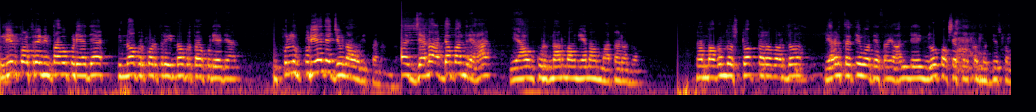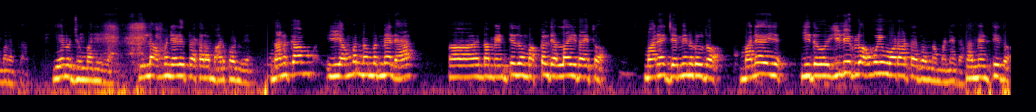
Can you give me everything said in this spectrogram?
ಇವ್ ನಿನ್ ನಿಂತಾಗ ಕುಡಿಯೋದೆ, ಇನ್ನೊಬ್ರು ಕೊಡ್ತಾರೆ ಇನ್ನೊಬ್ರು ತಾಗ ಕುಡಿಯೋದೆ. ಫುಲ್ ಕುಡಿಯೋದೆ ಜೀವನ ಆಗೋಗಿತ್ತ ನಂದು. ಜನ ಅಡ್ಡ ಬಂದ್ರೆ ಯಾವ ಕುಡುಗ್ ನನ್ನ ಮಗನ್, ಏನು ಅವ್ನು ಮಾತಾಡೋದು? ನನ್ನ ಮಗಂದು ಸ್ಟೋಕ್ ತರಬಾರ್ದು. ಎರಡು ಸತಿ ಹೋದೆ ಸಹ ಅಲ್ಲಿ ವಿರೂಪಕ್ಷ ಕರ್ಕೊಂಡು ಮುದ್ದಿಸ್ಕೊಂಡ್ ಬರಕ್ಕ ಏನು ಜುಮ್ಮನಿಲ್ಲ ಇಲ್ಲ. ಅಮ್ಮನ ಹೇಳಿದ ಪ್ರಕಾರ ಮಾಡ್ಕೊಂಡ್ವಿ. ನನ್ಕ ಈ ಅಮ್ಮನ ನಂಬದ ಮೇಲೆ ನಮ್ಮ ಹೆಂಡತಿದು ಮಕ್ಕಳದೆಲ್ಲ ಇದಾಯ್ತು. ಮನೆ ಜಮೀನುಗಳ್ದು. ಮನೆ ಇದು ಇಲಿಗಳು ಅವು ಇವು ಓಡಾಡ್ತಾ ಇದ್ವು ನಮ್ಮ ಮನೆಗ ನಮ್ಮ ಹೆಂಡತಿದು.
